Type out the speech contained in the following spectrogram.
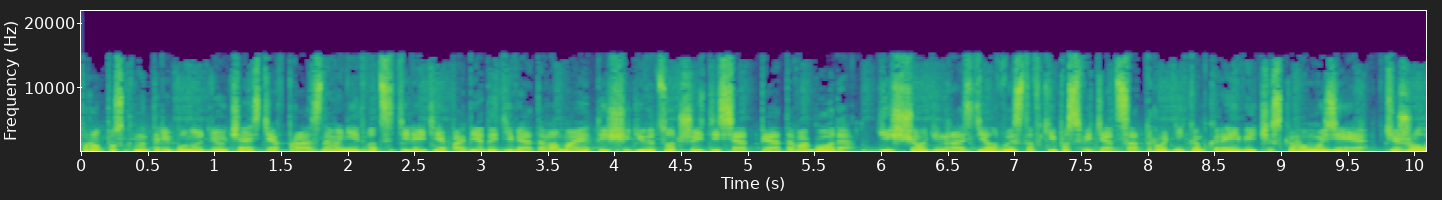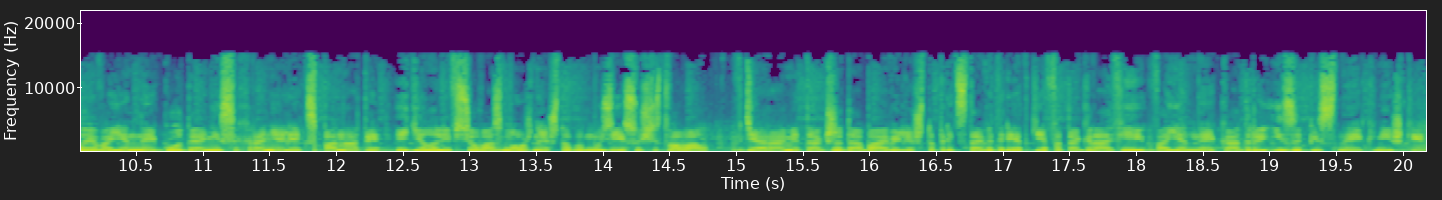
пропуск на трибуну для участия в праздновании 20-летия Победы 9 мая 1965 года. Еще один раздел выставки посвятят сотрудникам Краеведческого музея. В тяжелые военные годы они сохраняли экспонаты и делали все возможное, чтобы музей существовал. В диораме также добавили, что представят редкие фотографии, военные кадры и записные книжки.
